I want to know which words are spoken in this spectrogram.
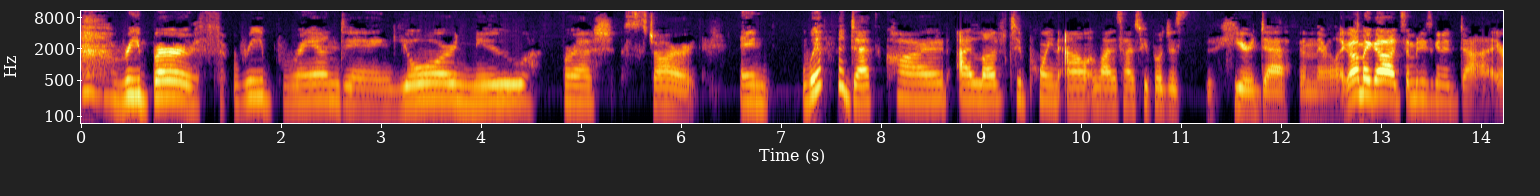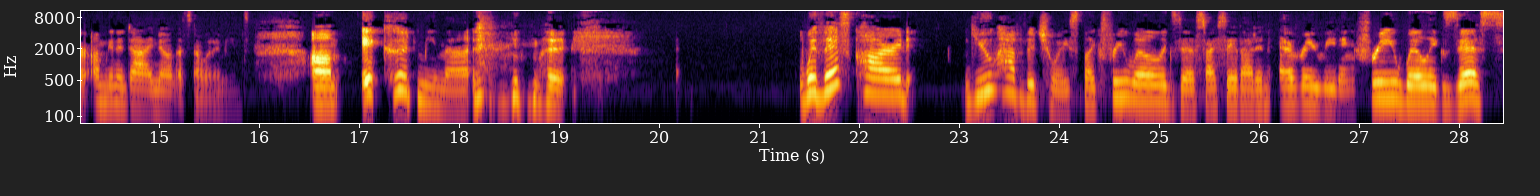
rebirth, rebranding, your new fresh start. And with the death card, I love to point out a lot of times people just hear death and they're like, oh my God, somebody's going to die or I'm going to die. No, that's not what it means. Um, it could mean that, but with this card, you have the choice. Like free will exists. I say that in every reading. Free will exists.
